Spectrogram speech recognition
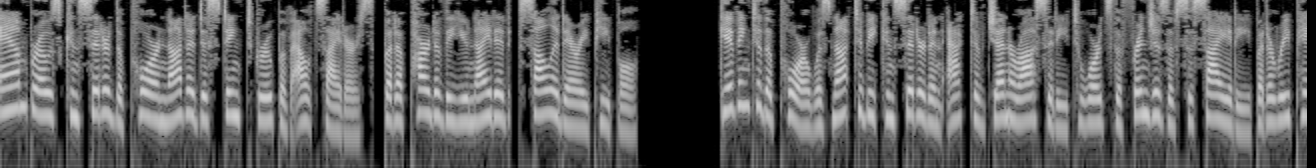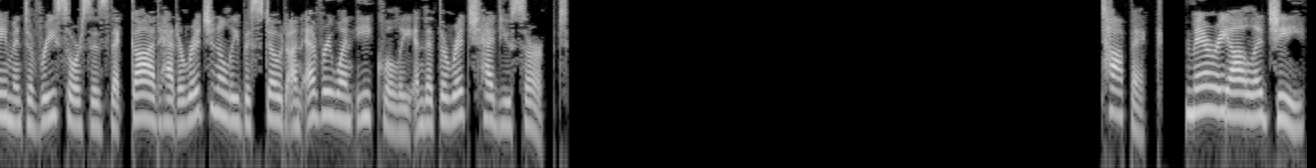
Ambrose considered the poor not a distinct group of outsiders, but a part of the united, solidary people. Giving to the poor was not to be considered an act of generosity towards the fringes of society but a repayment of resources that God had originally bestowed on everyone equally and that the rich had usurped. Topic. Mariology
